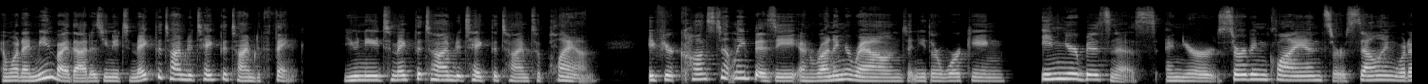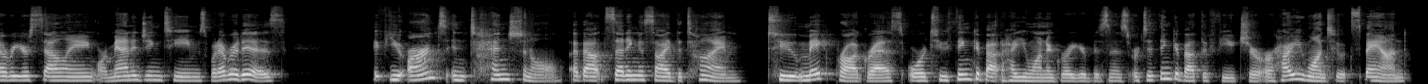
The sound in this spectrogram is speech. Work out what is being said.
And what I mean by that is you need to make the time to take the time to think. You need to make the time to take the time to plan. If you're constantly busy and running around and either working in your business and you're serving clients or selling whatever you're selling or managing teams, whatever it is, if you aren't intentional about setting aside the time to make progress or to think about how you want to grow your business or to think about the future or how you want to expand,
